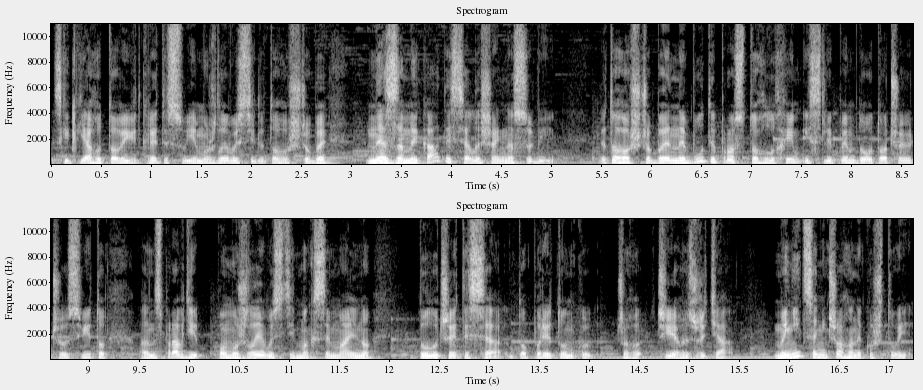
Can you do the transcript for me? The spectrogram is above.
наскільки я готовий відкрити свої можливості для того, щоб не замикатися лише на собі, для того, щоб не бути просто глухим і сліпим до оточуючого світу, але насправді по можливості максимально долучитися до порятунку чого чиєгось життя. Мені це нічого не коштує.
